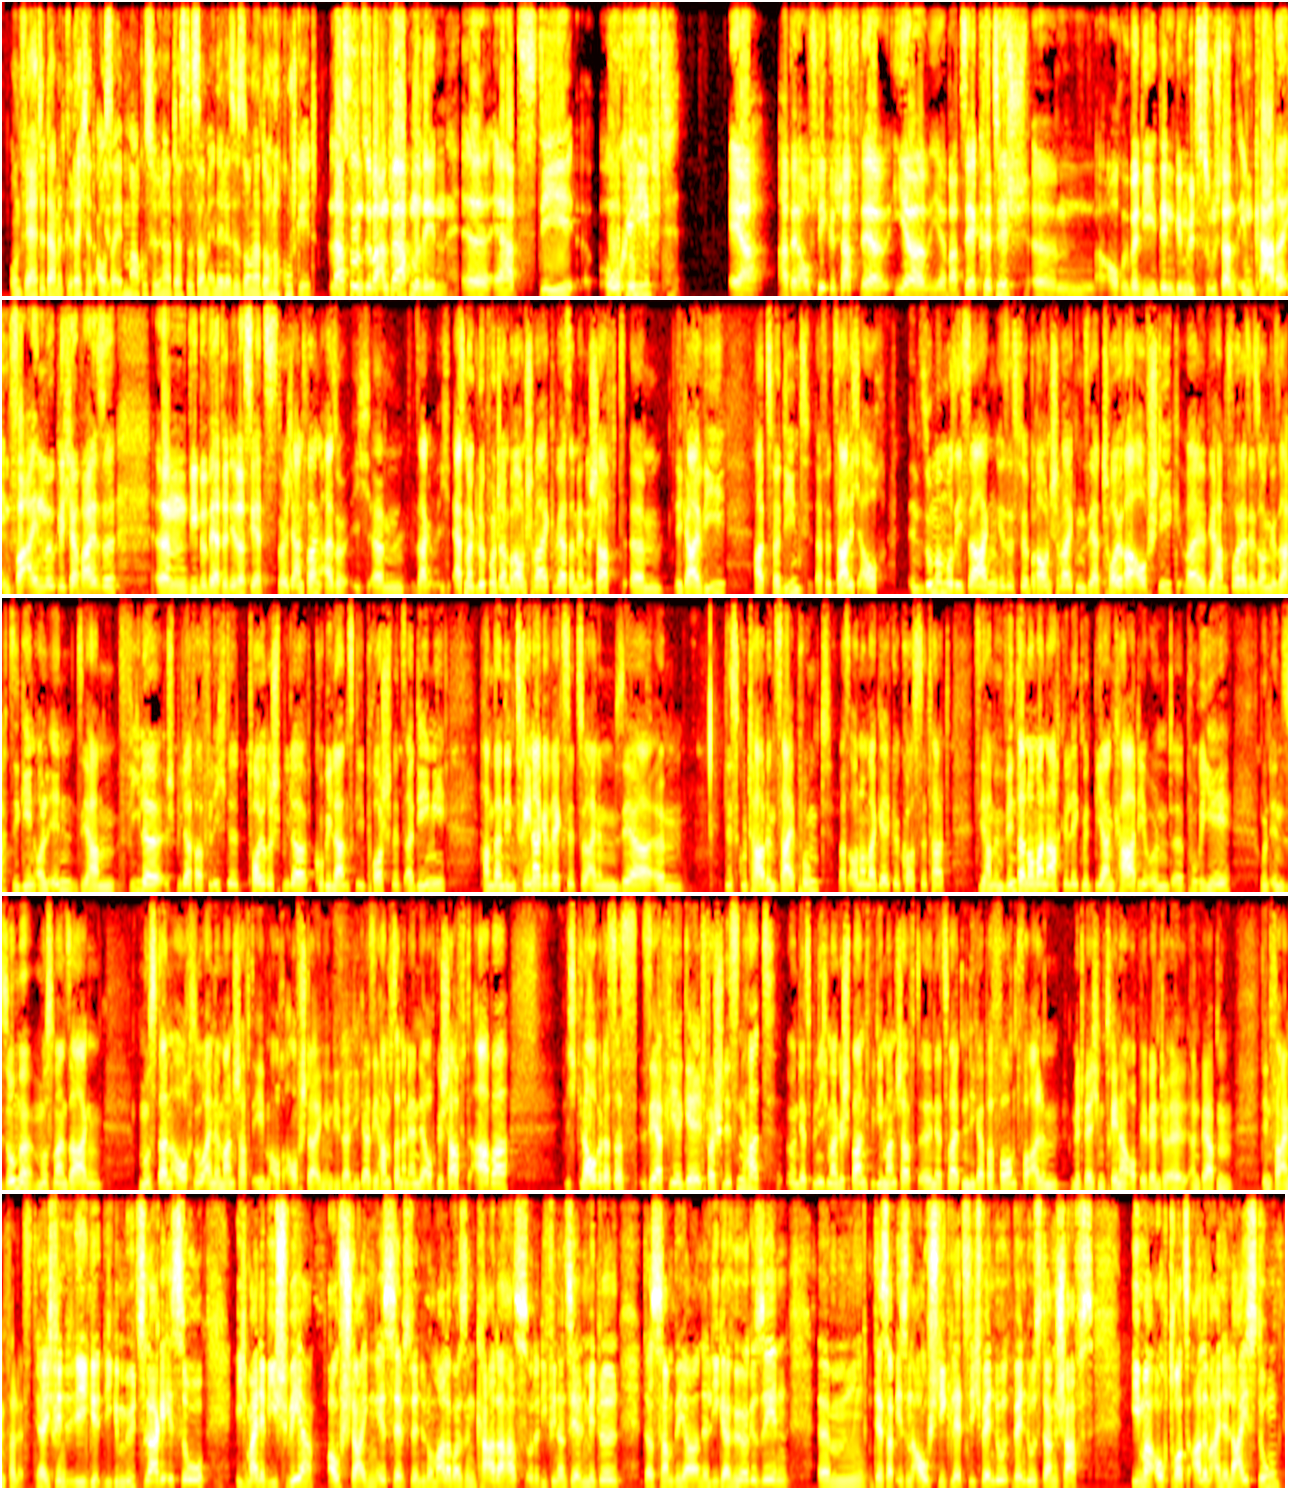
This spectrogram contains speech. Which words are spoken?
Und wer hätte damit gerechnet, außer eben Markus Höhnert, dass das am Ende der Saison dann doch noch gut geht? Lasst uns über Antwerpen reden. Äh, er hat die hochgehieft. Er hat den Aufstieg geschafft. Der, ihr, ihr wart sehr kritisch, ähm, auch über die, den Gemütszustand im Kader, im Verein möglicherweise. Ähm, wie bewertet ihr das jetzt? Soll ich anfangen? Also ich ähm, sage ich, erstmal Glückwunsch an Braunschweig, wer es am Ende schafft, ähm, egal wie, hat's verdient. Dafür zahle ich auch. In Summe muss ich sagen, ist es für Braunschweig ein sehr teurer Aufstieg, weil wir haben vor der Saison gesagt, sie gehen all in. Sie haben viele Spieler verpflichtet, teure Spieler, Kubilanski, Proschwitz, Ademi, haben dann den Trainer gewechselt zu einem sehr ähm, diskutablen Zeitpunkt, was auch nochmal Geld gekostet hat. Sie haben im Winter nochmal nachgelegt mit Biancardi und äh, Pourier. Und in Summe muss man sagen, muss dann auch so eine Mannschaft eben auch aufsteigen in dieser Liga. Sie haben es dann am Ende auch geschafft, aber ich glaube, dass das sehr viel Geld verschlissen hat. Und jetzt bin ich mal gespannt, wie die Mannschaft äh, in der zweiten Liga performt, vor allem mit welchem Trainer, ob eventuell Antwerpen den Verein verlässt. Ja, ich finde, die, die Gemütslage ist so, ich meine, wie schwer aufsteigen ist, selbst wenn du normalerweise einen Kader hast oder die finanziellen Mittel, das haben wir ja eine Liga höher gesehen. Ähm, deshalb ist ein Aufstieg letztlich, wenn du, wenn du es dann schaffst, immer auch trotz allem eine Leistung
